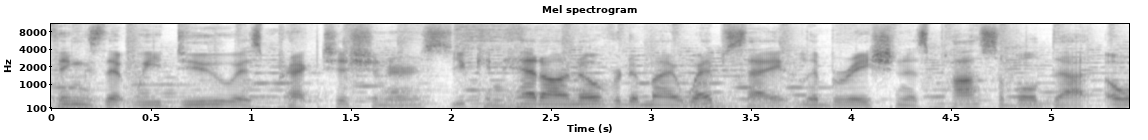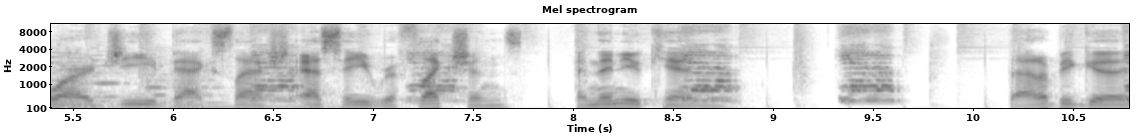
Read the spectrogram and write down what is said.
things that we do as practitioners, you can head on over to my website, liberationispossible.org backslash SE reflections, and then you can. That'll be good.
